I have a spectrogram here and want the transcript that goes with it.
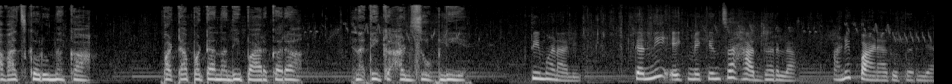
आवाज करू नका पटापटा नदी पार करा नदी गाठ झोपलीये ती म्हणाली त्यांनी एकमेकींचा हात धरला आणि पाण्यात उतरल्या.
